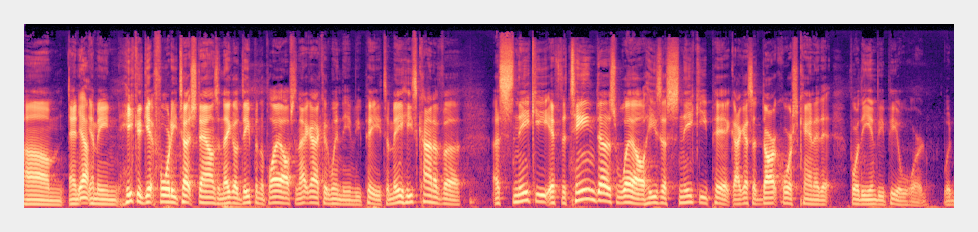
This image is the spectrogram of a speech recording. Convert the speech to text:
Um, and Yeah. I mean, he could get 40 touchdowns and they go deep in the playoffs and that guy could win the MVP. To me, he's kind of a a sneaky if the team does well, he's a sneaky pick. I guess a dark horse candidate for the MVP award would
